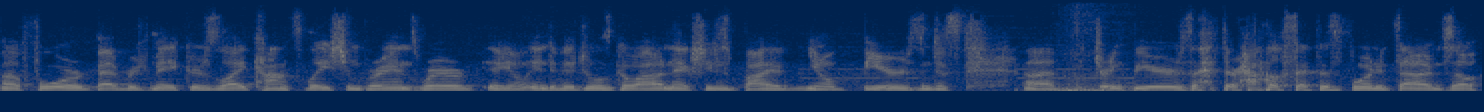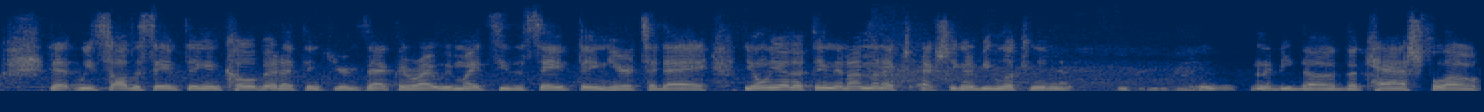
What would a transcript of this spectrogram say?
uh, for beverage makers like Constellation Brands, where you know individuals go out and actually just buy you know beers and just uh, drink beers at their house at this point in time. So that we saw the same thing in COVID. I think you're exactly right. We might see the same thing here today. The only other thing that I'm actually going to be looking at is going to be the the cash flow,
